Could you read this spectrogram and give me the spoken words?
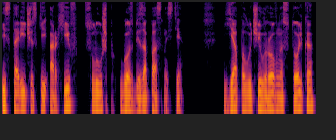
«Исторический архив служб госбезопасности». Я получил ровно столько,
